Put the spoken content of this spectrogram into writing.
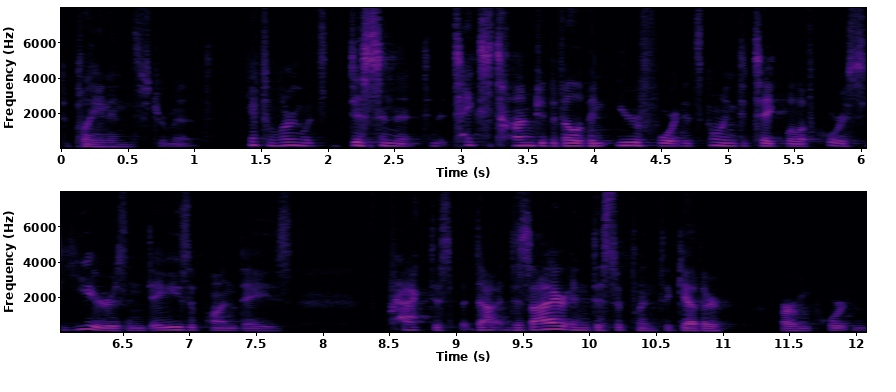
to play an instrument. You have to learn what's dissonant, and it takes time to develop an ear for it. It's going to take, well, of course, years and days upon days practice, but desire and discipline together are important.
